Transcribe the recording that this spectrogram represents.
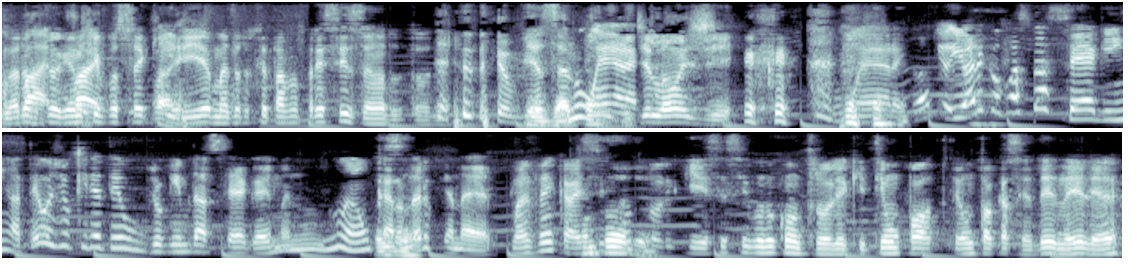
Não era o videogame vai, que você vai. queria, mas era o que você tava precisando todo. Eu vi essa Não era. de longe. Não era. E olha que eu gosto da SEGA, hein? Até hoje eu queria ter um videogame da SEGA aí, mas não, não cara, é. não era o que na época. Mas vem cá, esse Controle. controle aqui, esse segundo controle aqui, tem um, porta, tem um toca-CD nele, é?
